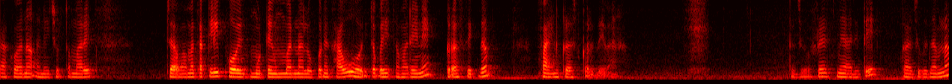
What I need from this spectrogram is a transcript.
રાખવાના અને જો તમારે ચાવવામાં તકલીફ હોય, મોટી ઉંમરના લોકોને ખાવું હોય તો પછી તમારે એને ક્રશ એકદમ ફાઇન ક્રશ કરી દેવાના. તો જો ફ્રેન્ડ્સ મેં આ રીતે કાજુ બદામનો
